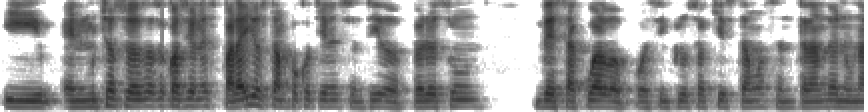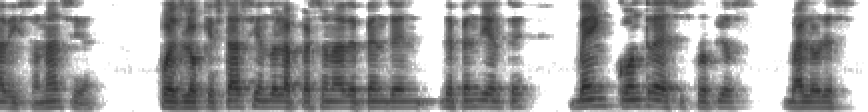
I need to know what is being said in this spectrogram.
Y en muchas de esas ocasiones para ellos tampoco tienen sentido, pero es un desacuerdo, pues incluso aquí estamos entrando en una disonancia, pues lo que está haciendo la persona dependiente va en contra de sus propios valores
